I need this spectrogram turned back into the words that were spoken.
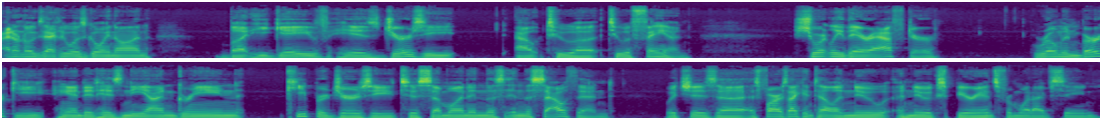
I don't know exactly what was going on, but he gave his jersey out to a to a fan. Shortly thereafter, Roman Berkey handed his neon green keeper jersey to someone in the in the South End, which is, uh, as far as I can tell, a new a new experience from what I've seen.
